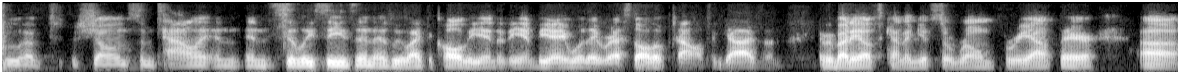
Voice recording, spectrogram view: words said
who have shown some talent in, in silly season, as we like to call the end of the NBA, where they rest all the talented guys and everybody else kind of gets to roam free out there. Uh,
